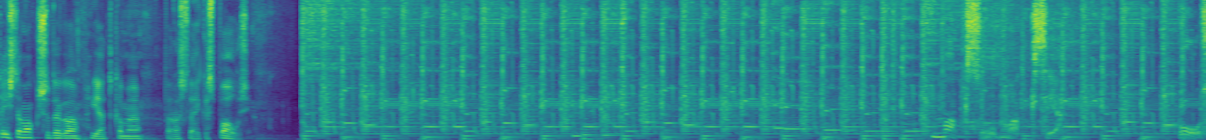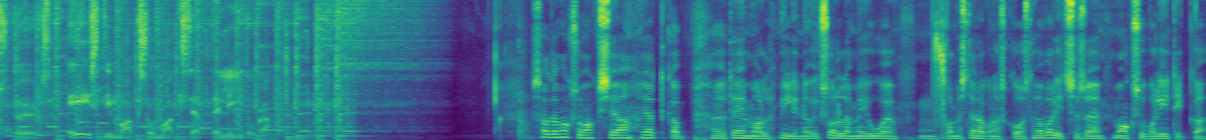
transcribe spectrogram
teiste maksudega jätkame pärast väikest pausi. maksumaksja koostöös Eesti Maksumaksjate Liiduga saade Maksumaksja jätkab teemal, milline võiks olla meie uue mm, kolmest erakonnast koosneva valitsuse maksupoliitika.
